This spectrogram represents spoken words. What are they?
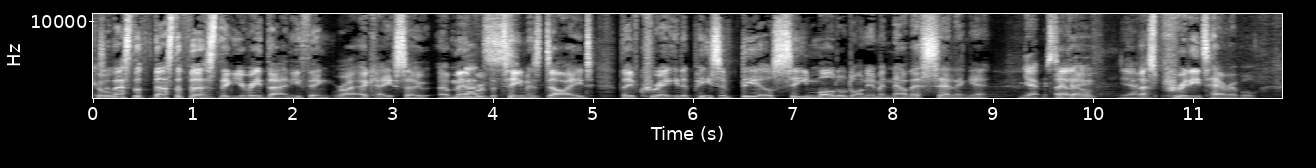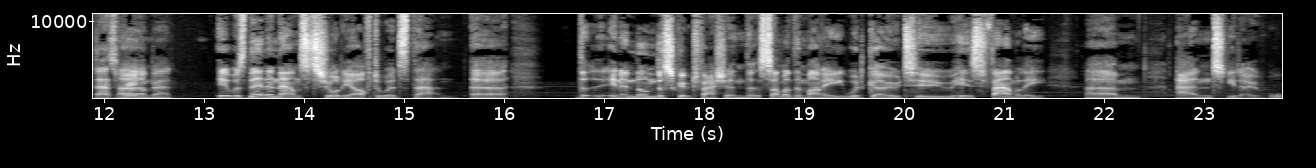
Cool. So that's the that's the first thing you read that and you think right okay so a member of the team has died they've created a piece of DLC modeled on him and now they're selling it yep. Sell okay it off. Yeah. that's pretty terrible That's really um, bad. it was then announced shortly afterwards that uh, that in a nondescript fashion that some of the money would go to his family, um, and you know w-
